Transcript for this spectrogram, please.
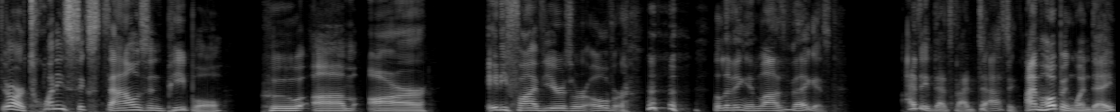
there are 26,000 people who um, are 85 years or over living in Las Vegas. I think that's fantastic. I'm hoping one day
